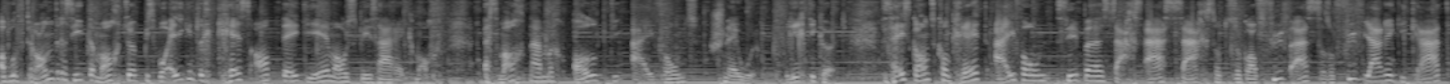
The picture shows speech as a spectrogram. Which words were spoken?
Aber auf der anderen Seite macht es etwas, was eigentlich kein Update jemals bisher gemacht hat. Es macht nämlich alte iPhones schneller. Richtig gehört. Das heisst ganz konkret, konkret iPhone 7, 6S, 6 oder sogar 5S, also fünfjährige Geräte,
